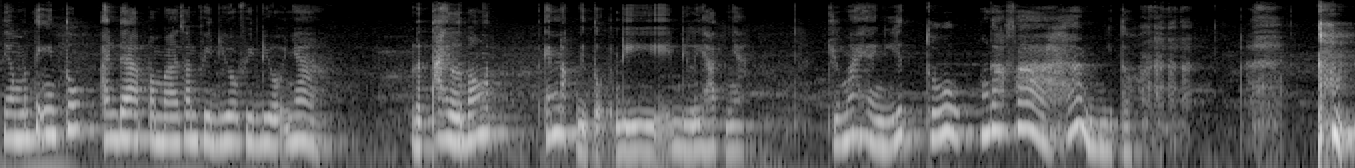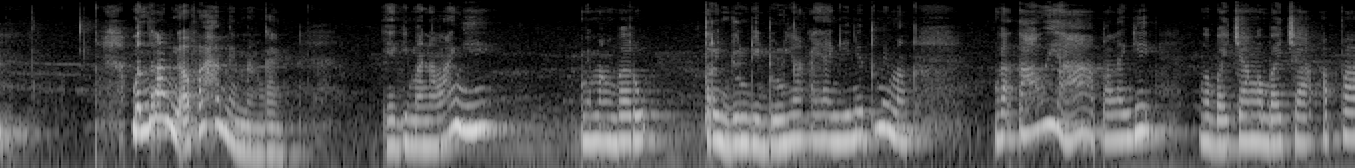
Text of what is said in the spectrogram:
Yang penting itu ada pembahasan video-videonya. Detail banget enak gitu di dilihatnya. Cuma yang gitu nggak paham gitu. Beneran nggak paham memang kan. Ya gimana lagi? Memang baru terjun di dunia kayak gini tuh memang nggak tahu ya apalagi ngebaca ngebaca apa.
